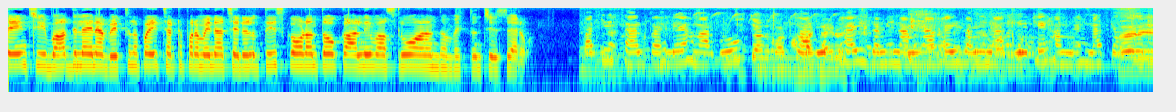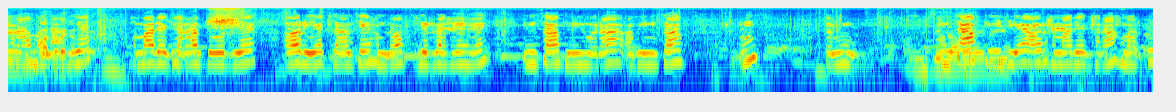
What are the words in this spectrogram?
చేయించి బాధ్యులైన వ్యక్తులపై చట్టపరమైన చర్యలు తీసుకోవడంతో కాలనీవాసులు ఆనందం వ్యక్తం చేశారు. पच्चीस साल पहले हमारे को भाई ज़मीन अमिया भाई ज़मीन आ दिए थे। हम मेहनत करके घर बना लिए हमारे घर तोड़ दिए और एक साल से हम लोग फिर रहे हैं। इंसाफ नहीं हो रहा। अब इंसाफ हम्म, इंसाफ कीजिए और हमारे घर हमारे को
